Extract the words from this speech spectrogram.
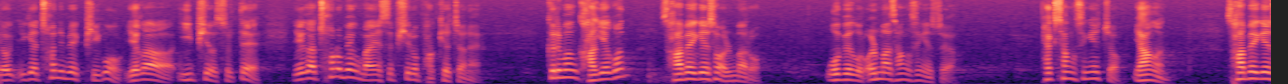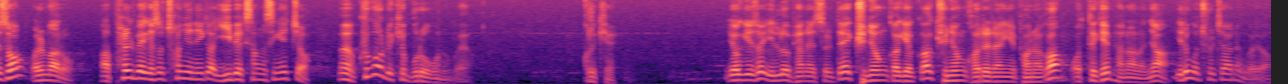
여- 이게 1200P고 얘가 2P였을 때 얘가 1500 마이너스 P로 바뀌었잖아요. 그러면 가격은 400에서 얼마로? 500으로 얼마 상승했어요? 100 상승했죠. 양은 400에서 얼마로? 아, 800에서 1000이니까 200 상승했죠. 예, 그걸 이렇게 물어보는 거예요. 그렇게. 여기서 일로 변했을 때 균형 가격과 균형 거래량의 변화가 어떻게 변하느냐 이런 거 출제하는 거예요.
